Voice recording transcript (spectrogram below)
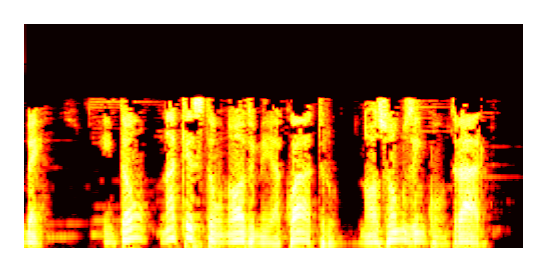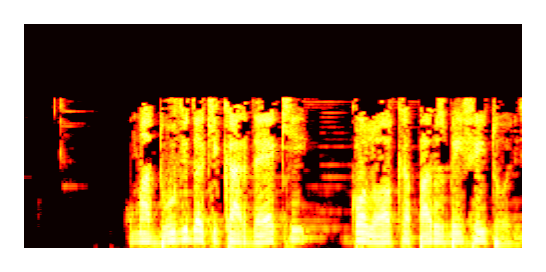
Bem, então, na questão 964, nós vamos encontrar uma dúvida que Kardec coloca para os benfeitores.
